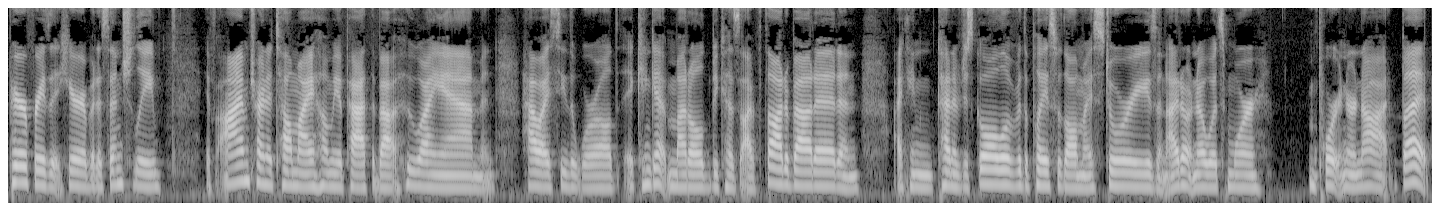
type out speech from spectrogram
paraphrase it here, but essentially if I'm trying to tell my homeopath about who I am and how I see the world, it can get muddled because I've thought about it and I can kind of just go all over the place with all my stories and I don't know what's more important or not. But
